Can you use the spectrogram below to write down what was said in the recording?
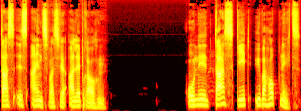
das ist eins, was wir alle brauchen. Ohne das geht überhaupt nichts.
